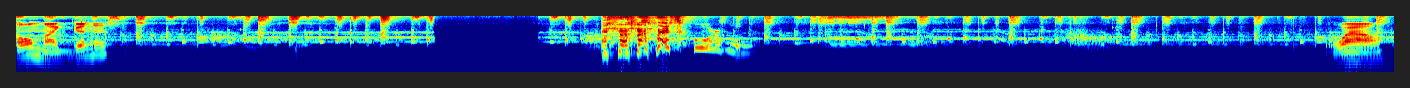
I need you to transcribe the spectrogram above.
Oh my goodness. That's horrible. Wow.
